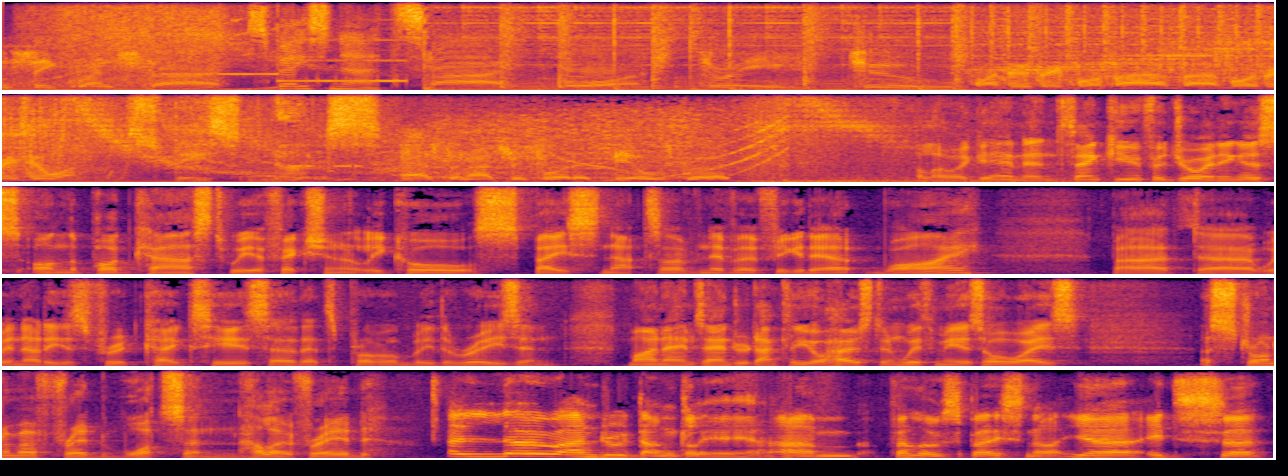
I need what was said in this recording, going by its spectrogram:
ignition sequence start. Space Nuts. 5, 4, 3, 2. 1, 2, 3, 4, 5, 5, 4, 3, 2, 1. Space Nuts. Astronauts report it feels good. Hello again, and thank you for joining us on the podcast we affectionately call Space Nuts. I've never figured out why, but uh, we're nutty as fruitcakes here, so that's probably the reason. My name's Andrew Dunkley, your host, and with me, as always, astronomer Fred Watson. Hello, Fred. Hello, Andrew Dunkley, um, fellow space nut. Yeah, it's. Uh,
